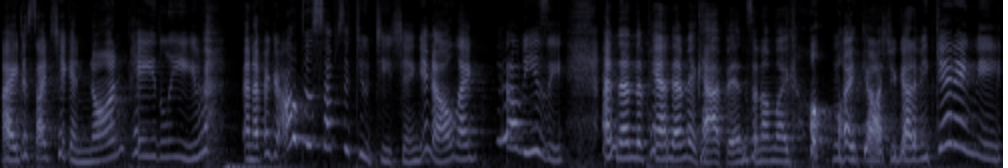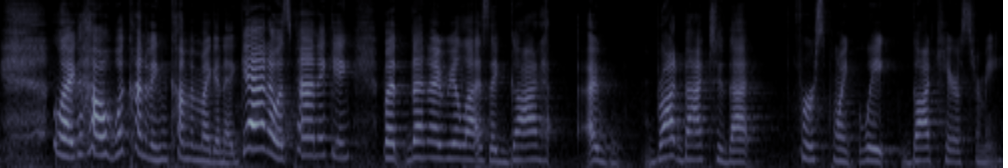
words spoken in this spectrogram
I decided to take a non-paid leave and I figured I'll do substitute teaching, you know, like it'll be easy. And then the pandemic happens and I'm like, "Oh my gosh, you got to be kidding me." Like how what kind of income am I going to get? I was panicking, but then I realized that God I brought back to that first point, wait, God cares for me.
